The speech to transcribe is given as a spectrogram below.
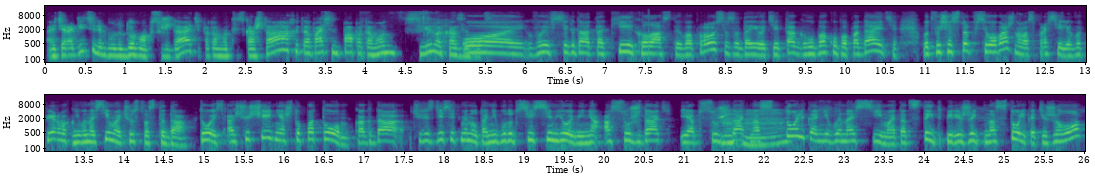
эти родители будут дома обсуждать, и потом вот скажут, ах, это Васин папа, там он слил, оказывается. Ой, вы всегда такие классные вопросы задаете и так глубоко попадаете. Вот вы сейчас столько всего важного спросили. Во-первых, невыносимое чувство стыда то есть ощущение, что потом, когда через 10 минут они будут всей семьей меня осуждать и обсуждать, угу. настолько невыносимо, этот стыд пережить настолько тяжело,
